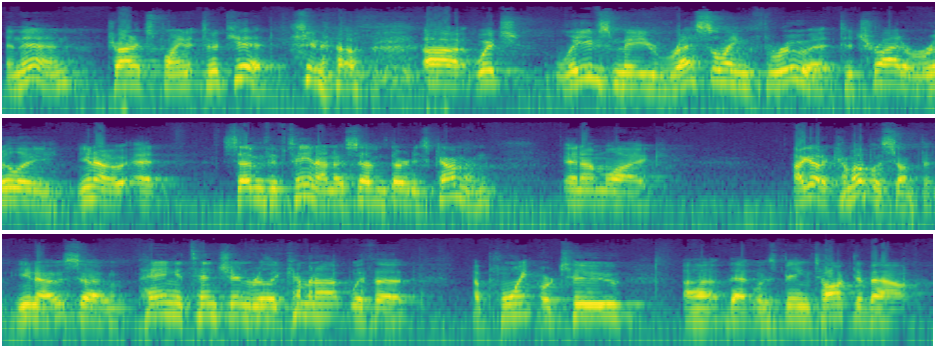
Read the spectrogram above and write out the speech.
and then try to explain it to a kid you know uh, which leaves me wrestling through it to try to really, you know, at 7:15, I know 7:30 is coming, and I'm like, I got to come up with something, you know. So paying attention, really coming up with a a point or two uh, that was being talked about,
